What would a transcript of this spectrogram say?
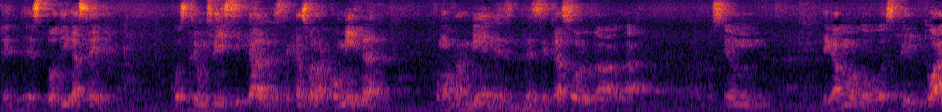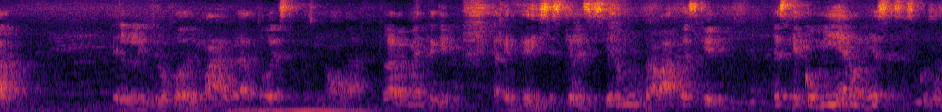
eh, esto dígase cuestión física, en este caso la comida, como también en este caso la, la cuestión, digamos, lo espiritual, el influjo del mal, ¿verdad? Todo esto, pues no, ¿verdad? Claramente que la gente dice, es que les hicieron un trabajo, es que, es que comieron y esas, esas cosas.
